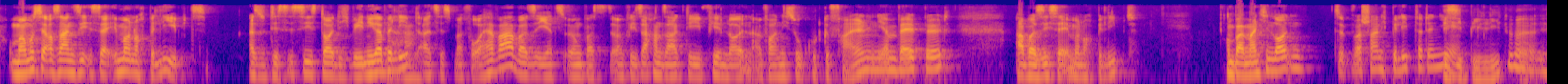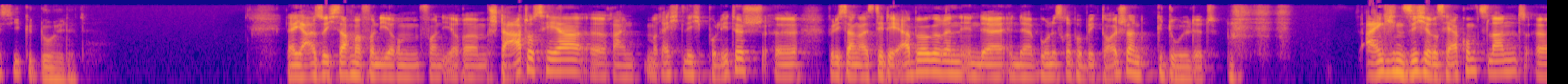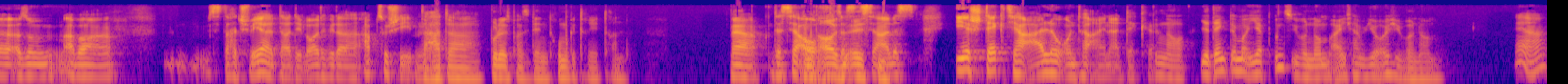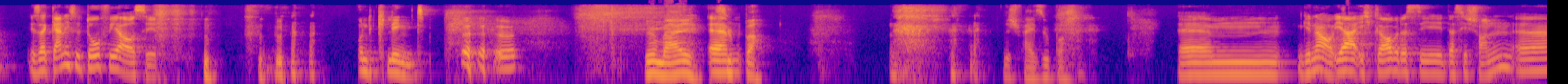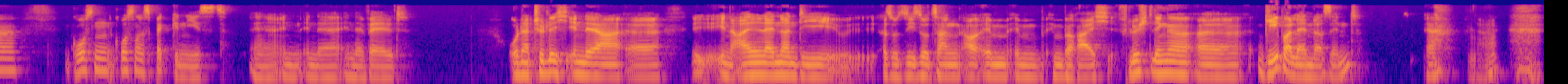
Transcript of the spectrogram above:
Und man muss ja auch sagen, sie ist ja immer noch beliebt. Also das ist, sie ist deutlich weniger beliebt, Ja. als es mal vorher war, weil sie jetzt irgendwas, irgendwie Sachen sagt, die vielen Leuten einfach nicht so gut gefallen in ihrem Weltbild. Aber sie ist ja immer noch beliebt. Und bei manchen Leuten wahrscheinlich beliebter denn je. Ist sie beliebt oder ist sie geduldet? Naja, also ich sag mal von ihrem, von ihrem Status her, äh, rein rechtlich, politisch, äh, würde ich sagen, als DDR-Bürgerin in der, in der Bundesrepublik Deutschland geduldet. Eigentlich ein sicheres Herkunftsland, äh, also, aber es ist halt schwer, da die Leute wieder abzuschieben. Da hat der Bundespräsident rumgedreht dran. ja, das ist ja Kommt auch, das ist ja alles, ihr steckt ja alle unter einer Decke. Genau. Ihr denkt immer, ihr habt uns übernommen, eigentlich haben wir euch übernommen. Ja, ihr seid gar nicht so doof, wie ihr aussieht. Und klingt. Ja, Mai, Ähm, super. Ich fei super. Ähm, genau, ja, ich glaube, dass sie, dass sie schon äh, großen, großen Respekt genießt äh, in, in, der, in der Welt. Und natürlich in der, äh, in allen Ländern, die, also sie sozusagen im, im, im Bereich Flüchtlinge äh, Geberländer sind. Ja. ja.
